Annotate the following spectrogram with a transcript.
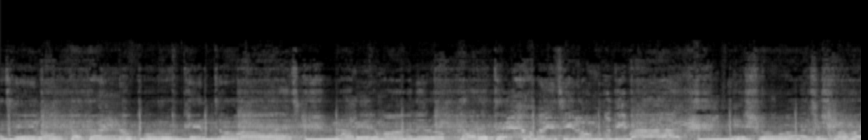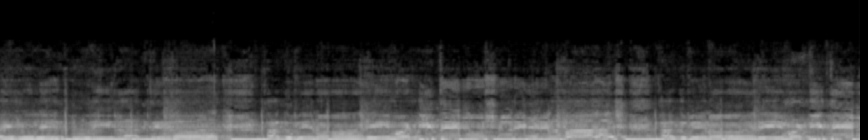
আছে লঙ্কা কাণ্ড কুরুক্ষেত্র আজ নারীর মান রক্ষার্থে হয়েছিল প্রতিবাদ। এসো, আজ সবাই মিলে ধরি হাতে হাত। থাকবে না রে মাটিতে অসুরের বাস। থাকবে না রে মাটিতে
